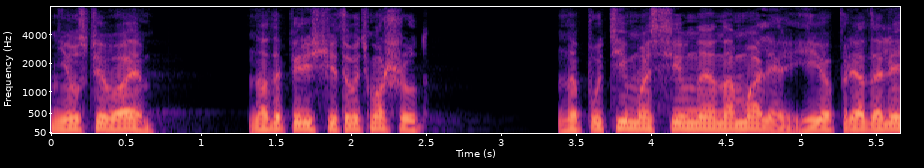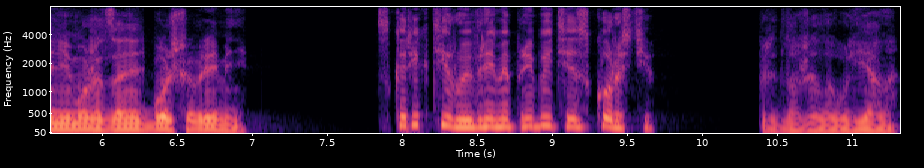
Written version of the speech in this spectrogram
«Не успеваем. Надо пересчитывать маршрут. На пути массивная аномалия, ее преодоление может занять больше времени». «Скорректируй время прибытия скоростью», — предложила Ульяна.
